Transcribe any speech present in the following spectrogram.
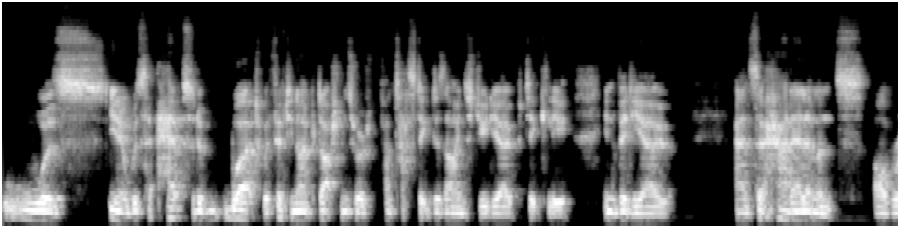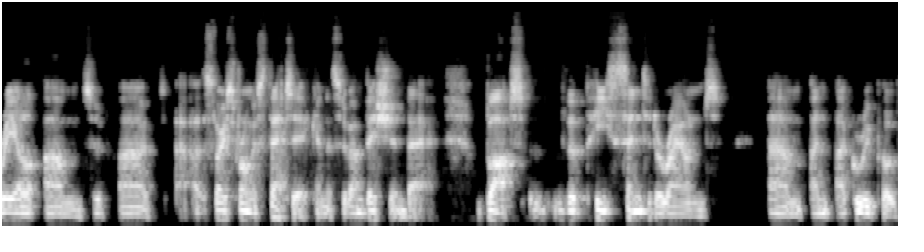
was you know was sort of worked with 59 Productions, who are a fantastic design studio, particularly in video, and so had elements of real um, sort of uh, a very strong aesthetic and a sort of ambition there, but the piece centered around um, an, a group of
